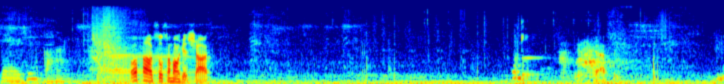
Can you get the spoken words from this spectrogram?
There you are. I love how I still somehow get shot. Yeah, I see.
